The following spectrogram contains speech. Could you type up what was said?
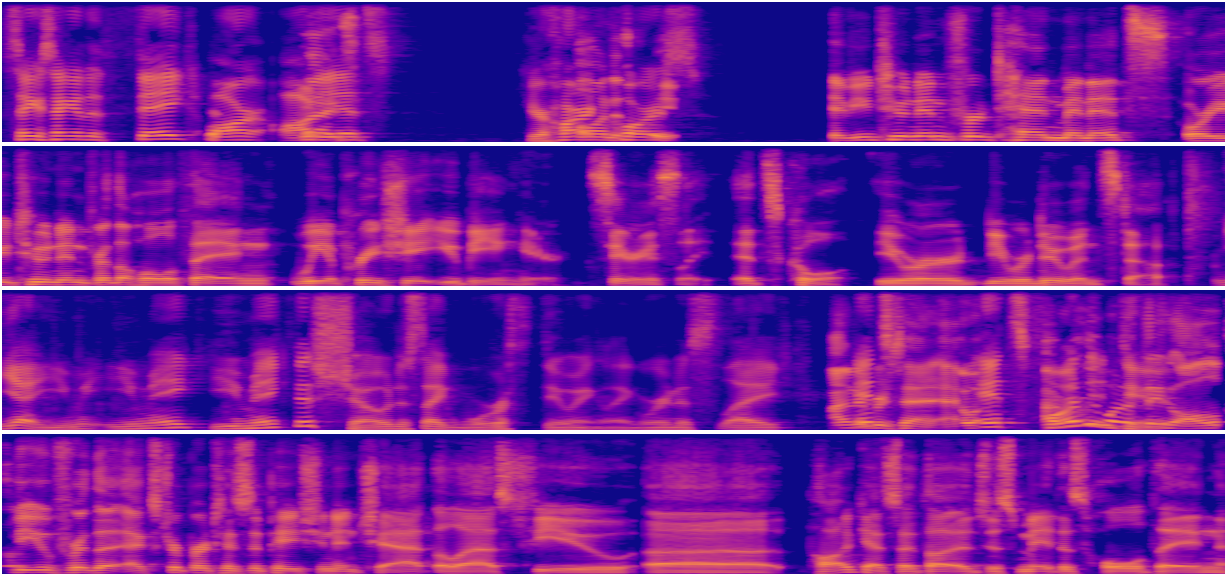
take a second to thank our audience. You're hardcores. If you tune in for 10 minutes or you tune in for the whole thing, we appreciate you being here. Seriously. It's cool. You were you were doing stuff. Yeah, you you make you make this show just like worth doing. Like we're just like Hundred it's- percent. It's I fun really to want do. to thank all of you for the extra participation in chat the last few uh, podcasts. I thought it just made this whole thing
